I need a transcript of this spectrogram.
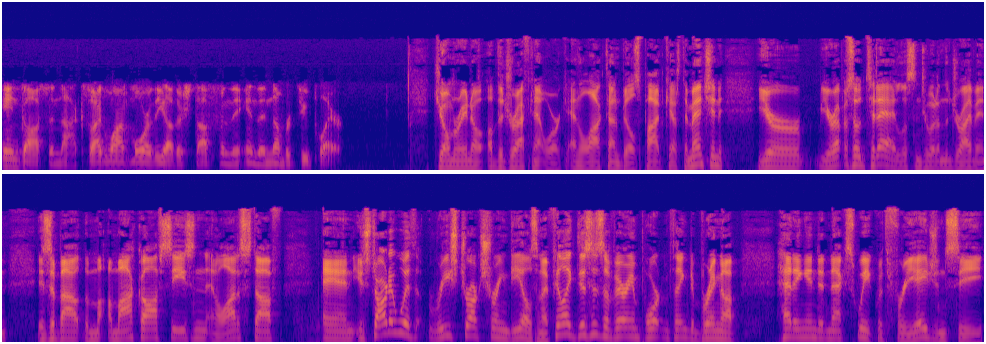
in Dawson Knox. So I'd want more of the other stuff in the in the number two player. Joe Marino of the Draft Network and the Locked On Bills podcast. I mentioned your your episode today. I listened to it on the drive-in. Is about the mock off season and a lot of stuff. And you started with restructuring deals, and I feel like this is a very important thing to bring up heading into next week with free agency.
